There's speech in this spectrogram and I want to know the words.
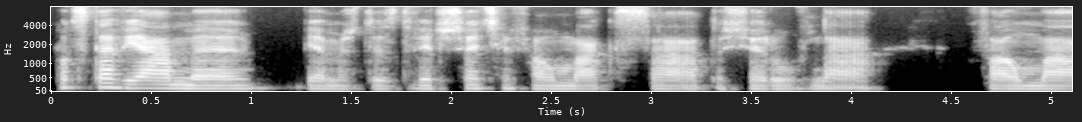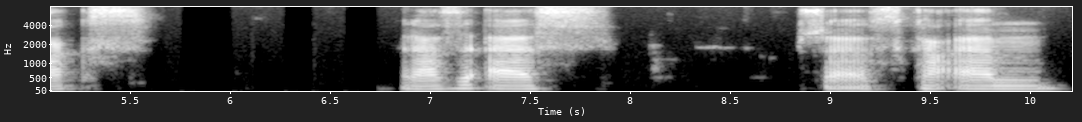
Podstawiamy, wiemy, że to jest 2 trzecie Vmaxa, to się równa Vmax razy S przez KM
